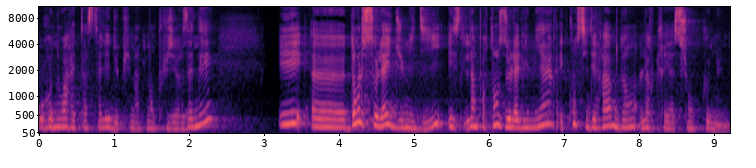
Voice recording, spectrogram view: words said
où Renoir est installé depuis maintenant plusieurs années, et euh, dans le soleil du midi, et l'importance de la lumière est considérable dans leur création commune.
